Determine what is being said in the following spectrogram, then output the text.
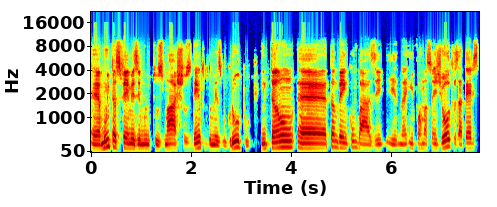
é, muitas fêmeas e muitos machos dentro do mesmo grupo, então é, também com base em informações de outros satélites,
